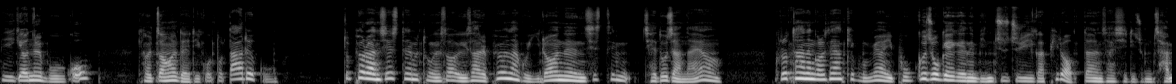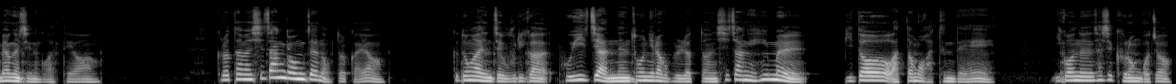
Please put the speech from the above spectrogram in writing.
의견을 모으고 결정을 내리고 또 따르고 투표라는 시스템을 통해서 의사를 표현하고 이러는 시스템 제도잖아요. 그렇다는 걸 생각해 보면 이 복그족에게는 민주주의가 필요 없다는 사실이 좀 자명해지는 것 같아요. 그렇다면 시장 경제는 어떨까요? 그동안 이제 우리가 보이지 않는 손이라고 불렸던 시장의 힘을 믿어왔던 것 같은데 이거는 사실 그런 거죠.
